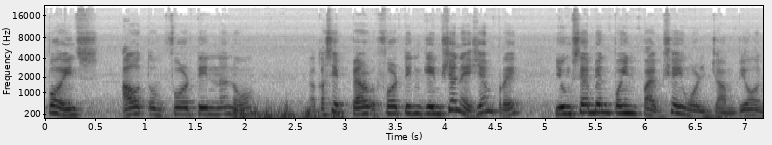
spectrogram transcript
points out of 14 ano, kasi per 14 games yan eh, syempre, yung 7.5 siya yung world champion.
